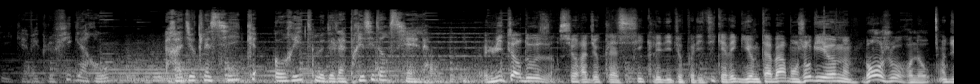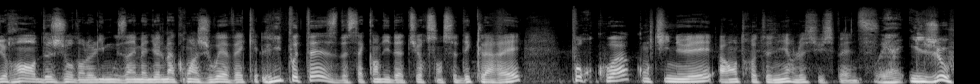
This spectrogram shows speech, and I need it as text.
Politique avec le Figaro, Radio Classique au rythme de la présidentielle. 8h12 sur Radio Classique, l'édito politique avec Guillaume Tabar. Bonjour Guillaume. Bonjour Renaud. Durant deux jours dans le Limousin, Emmanuel Macron a joué avec l'hypothèse de sa candidature sans se déclarer. Pourquoi continuer à entretenir le suspense? Oui, hein, il joue,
